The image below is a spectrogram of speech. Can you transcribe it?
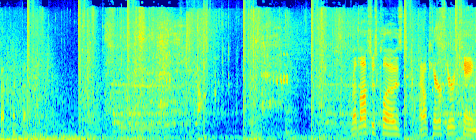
Red Lobster's closed. I don't care if you're a king.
